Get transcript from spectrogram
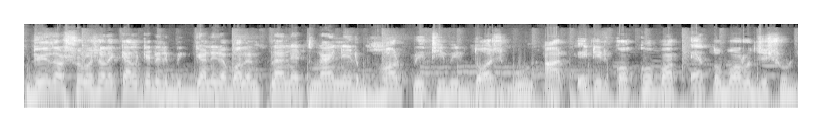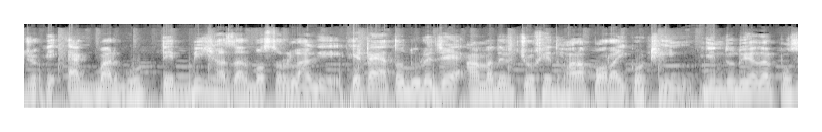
দুই হাজার ষোলো সালে ক্যালকেটের বিজ্ঞানীরা বলেন প্ল্যানেট নাইন এর ভর পৃথিবীর দশ গুণ। আর এটির কক্ষপথ এত বড় যে সূর্যকে একবার ঘুরতে বিশ হাজার বছর লাগে। এটা এত দূরে যে আমাদের চোখে ধরা পড়াই কঠিন। কিন্তু দুই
